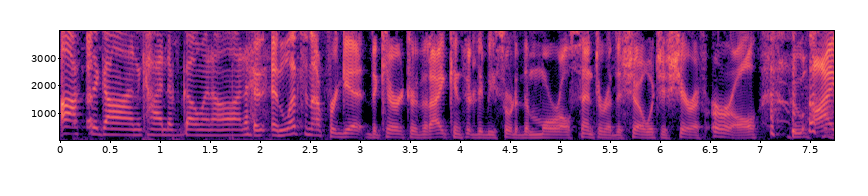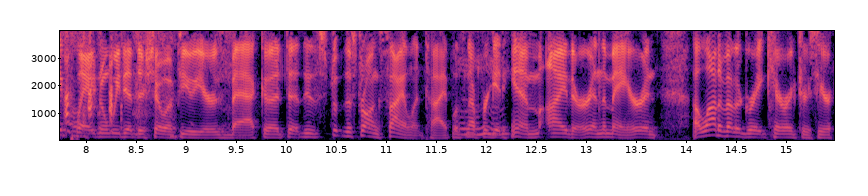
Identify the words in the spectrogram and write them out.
octagon kind of going on. And, and let's not forget the character that I consider to be sort of the moral center of the show, which is Sheriff Earl, who I played when we did the show a few years back. Uh, the, the strong silent type. Let's not forget him either, and the mayor, and a lot of other great characters here.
